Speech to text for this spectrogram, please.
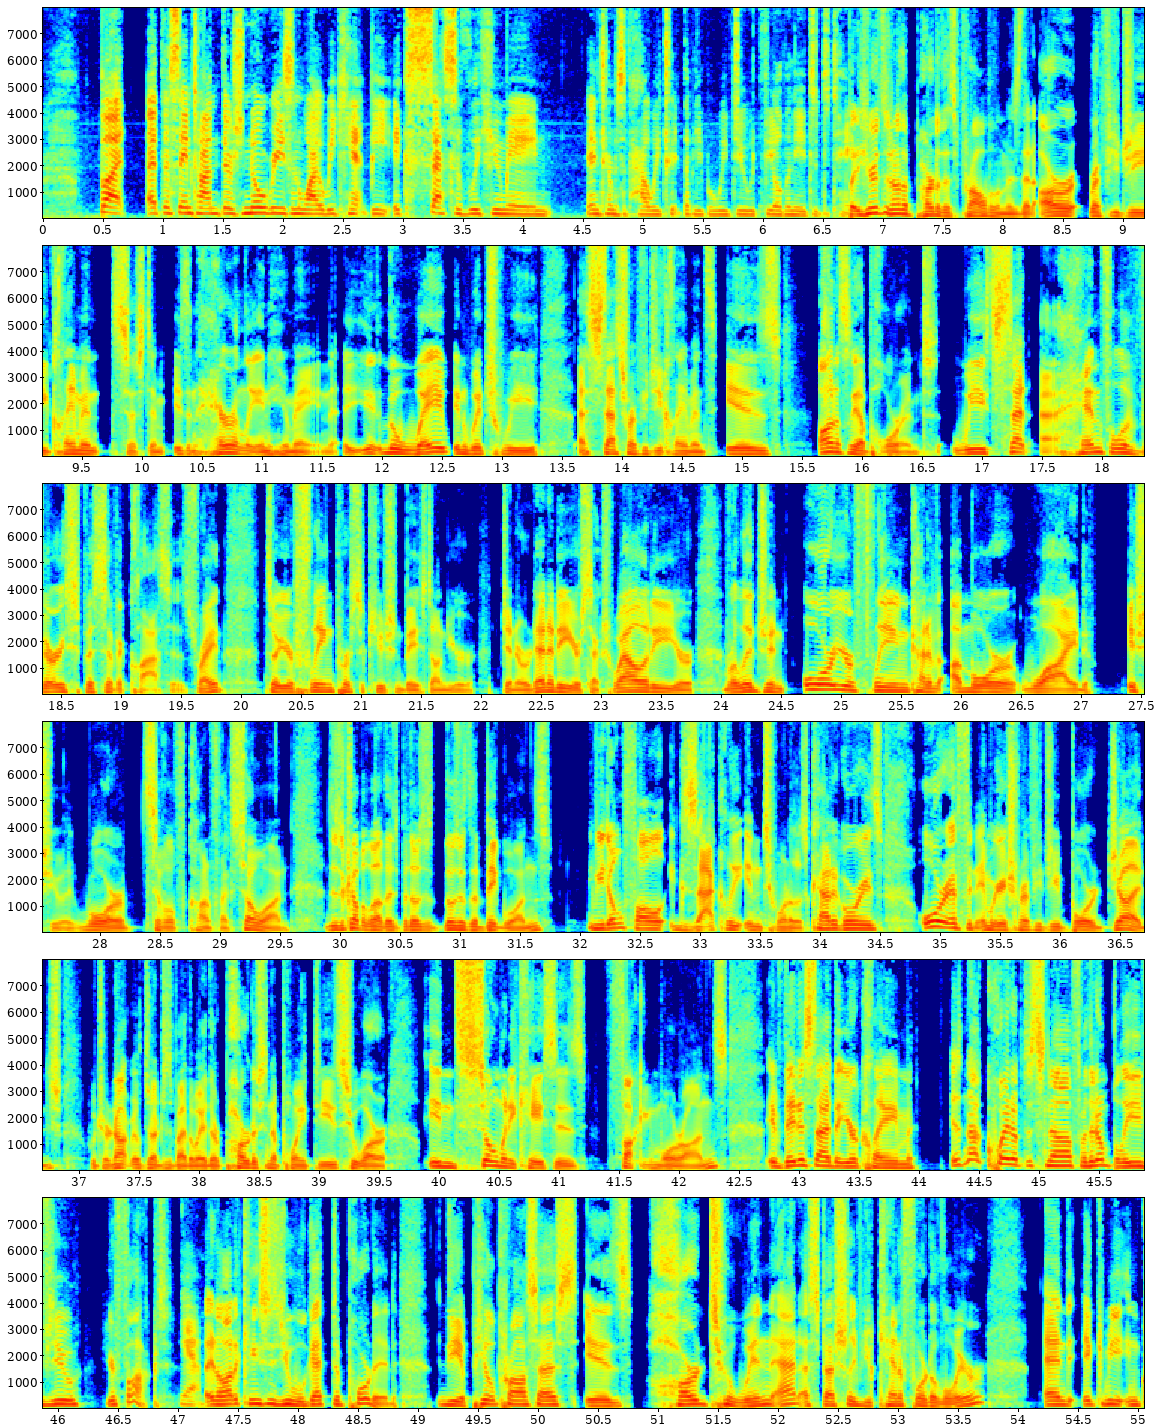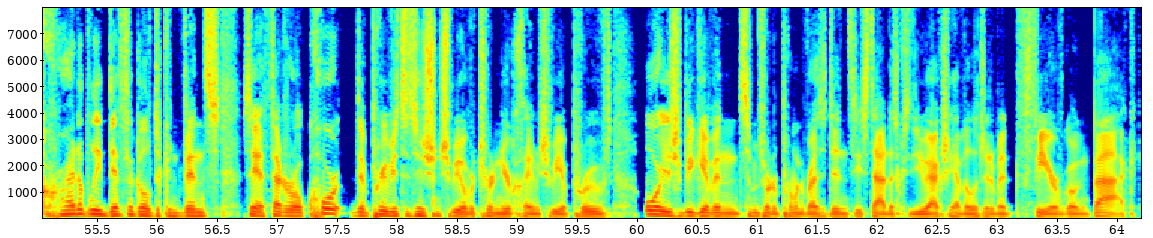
But at the same time, there's no reason why we can't be excessively humane in terms of how we treat the people we do feel the need to detain. But here's another part of this problem is that our refugee claimant system is inherently inhumane. The way in which we assess refugee claimants is honestly abhorrent. We set a handful of very specific classes, right? So you're fleeing persecution based on your gender identity, your sexuality, your religion, or you're fleeing kind of a more wide issue, like war, civil conflict, so on. There's a couple others, but those those are the big ones if you don't fall exactly into one of those categories, or if an immigration refugee board judge, which are not real judges, by the way, they're partisan appointees who are, in so many cases, fucking morons, if they decide that your claim is not quite up to snuff or they don't believe you, you're fucked. Yeah. In a lot of cases, you will get deported. The appeal process is hard to win at, especially if you can't afford a lawyer. And it can be incredibly difficult to convince, say, a federal court the previous decision should be overturned, your claim should be approved, or you should be given some sort of permanent residency status because you actually have a legitimate fear of going back.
